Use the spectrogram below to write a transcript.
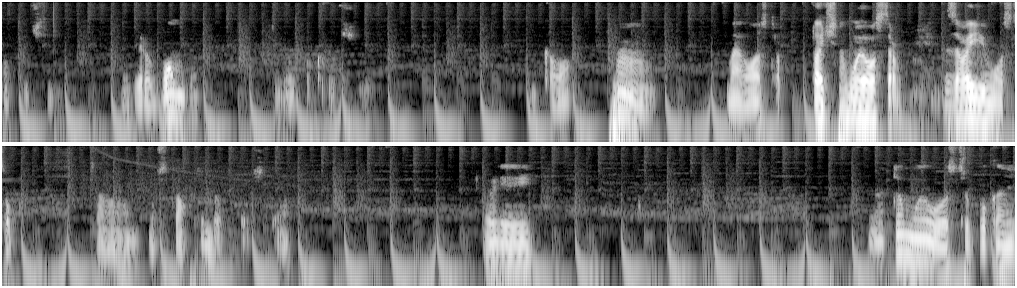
Отлично. Я беру бомбу. Никого. Хм мой остров точно мой остров завоюем остров там, ну что туда точно Окей. это мой остров пока не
